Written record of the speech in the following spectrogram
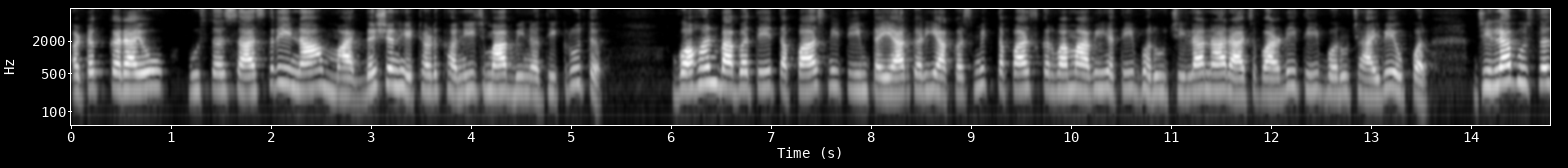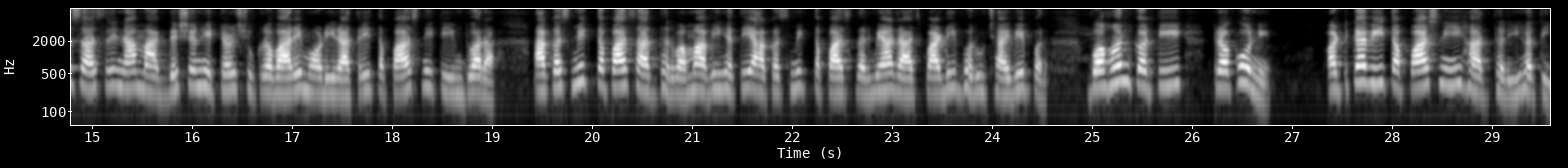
અટક કરાયો. ભૂસ્તર શાસ્ત્રીના માર્ગદર્શન હેઠળ ખનીજમાં બિનઅધિકૃત વહન બાબતે તપાસની ટીમ તૈયાર કરી આકસ્મિક તપાસ કરવામાં આવી હતી. ભરૂચ જિલ્લાના રાજપારડીથી ભરૂચ હાઈવે ઉપર જિલ્લા ભૂસ્તર શાસ્ત્રીના માર્ગદર્શન હેઠળ શુક્રવારે મોડી રાત્રે તપાસની ટીમ દ્વારા આકસ્મિક તપાસ હાથ ધરવામાં આવી હતી. આકસ્મિક તપાસ દરમિયાન રાજપારડી ભરૂચ હાઈવે પર વહન કરતી ટ્રકોને અટકાવી તપાસની હાથ ધરી હતી.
